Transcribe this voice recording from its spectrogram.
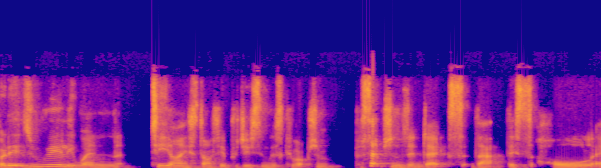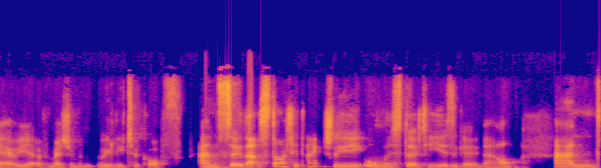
But it's really when TI started producing this corruption perceptions index that this whole area of measurement really took off. And so that started actually almost 30 years ago now. And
